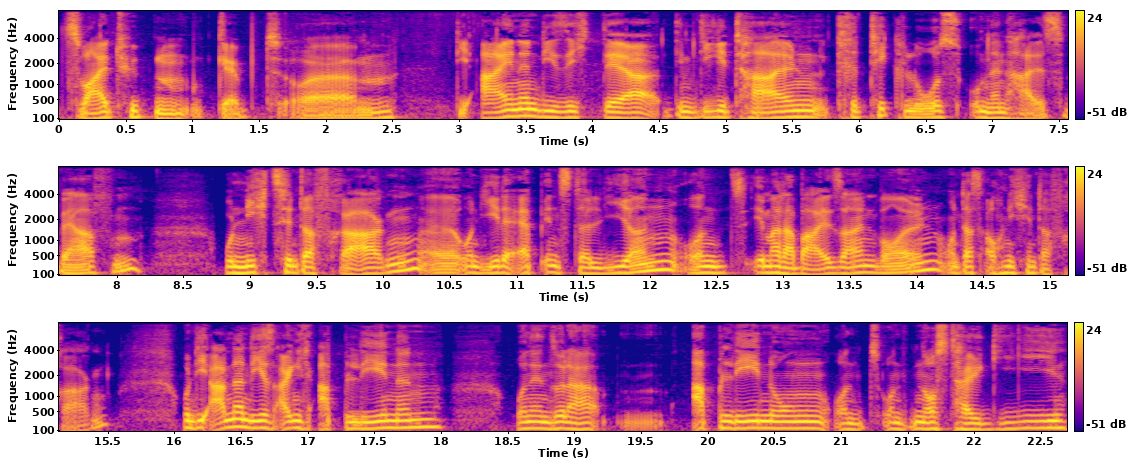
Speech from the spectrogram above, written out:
zwei Typen gibt. Ähm, die einen, die sich der, dem Digitalen kritiklos um den Hals werfen und nichts hinterfragen äh, und jede App installieren und immer dabei sein wollen und das auch nicht hinterfragen. Und die anderen, die es eigentlich ablehnen und in so einer Ablehnung und, und Nostalgie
